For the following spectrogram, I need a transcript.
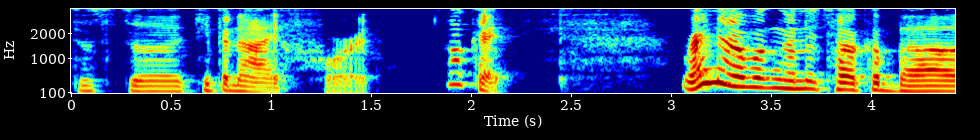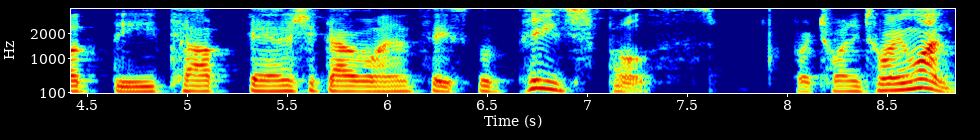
just uh, keep an eye for it. Okay. Right now, we're going to talk about the top fan of Chicagoland Facebook page posts for 2021.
